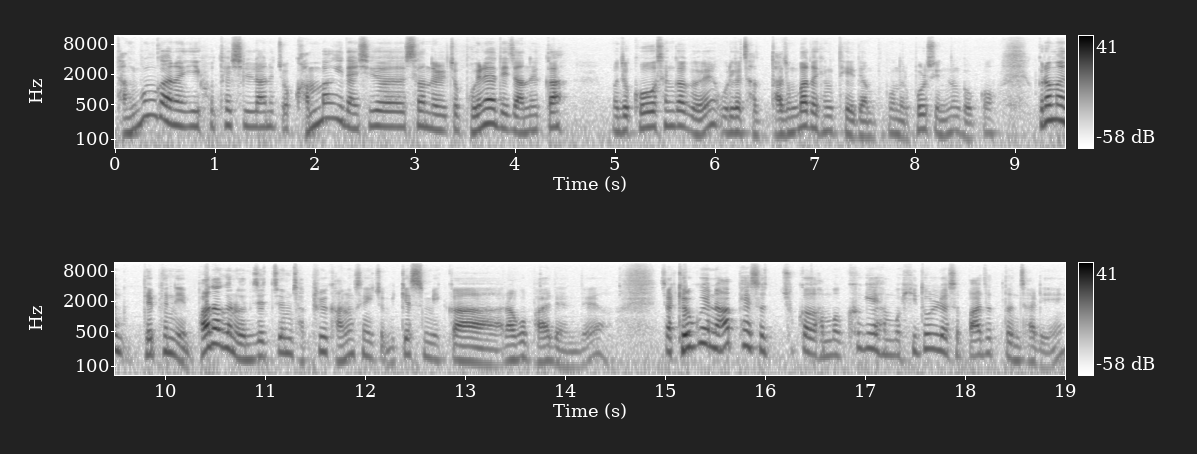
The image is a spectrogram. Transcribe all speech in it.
당분간은 이 호텔 신라는 좀 관망에 대한 시선을 좀 보여야 되지 않을까 먼저 그 생각을 우리가 자, 다중바닥 형태에 대한 부분으로 볼 수 있는 거고. 그러면 대표님 바닥은 언제쯤 잡힐 가능성이 좀 있겠습니까? 라고 봐야 되는데요. 자 결국에는 앞에서 주가가 한번 크게 한번 휘돌려서 빠졌던 자리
